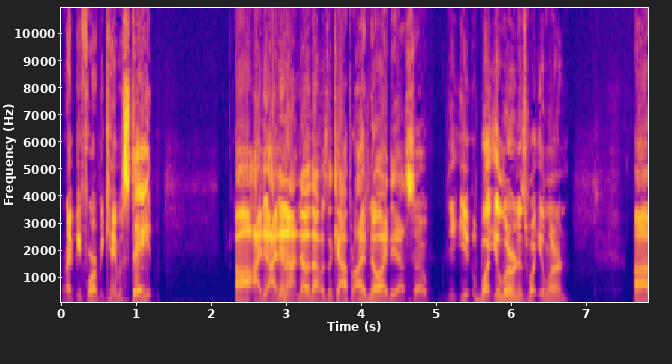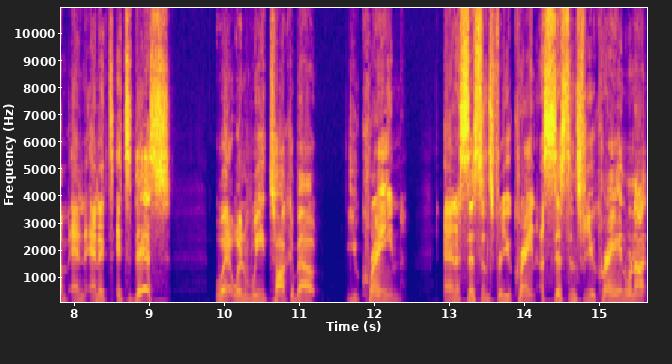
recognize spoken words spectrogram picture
right before it became a state. Uh, I, I did not know that was the capital. I had no idea. So you, what you learn is what you learn. Um, and and it's it's this when, when we talk about Ukraine and assistance for Ukraine, assistance for Ukraine. We're not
